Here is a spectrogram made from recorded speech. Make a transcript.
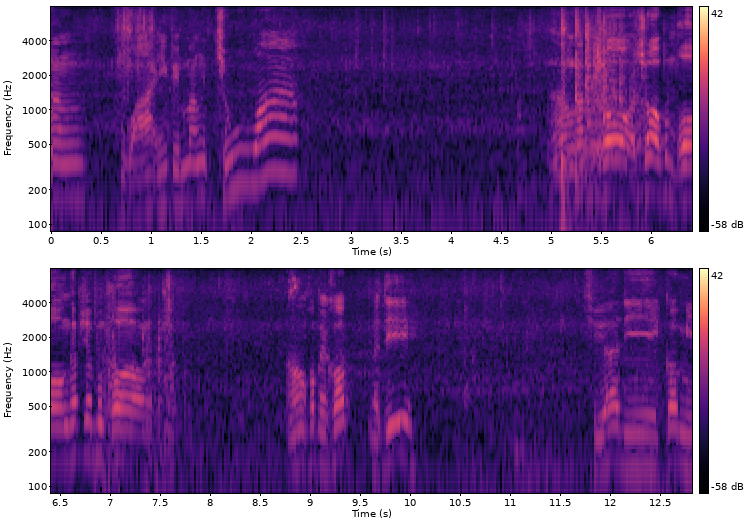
มั่งหวาเองไปมั่งชัวเอาครับช่อช่อพุ่มพองครับช่อพุ่มพองเอาเข้าไปครบนาทีเชื้อดีก็มี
